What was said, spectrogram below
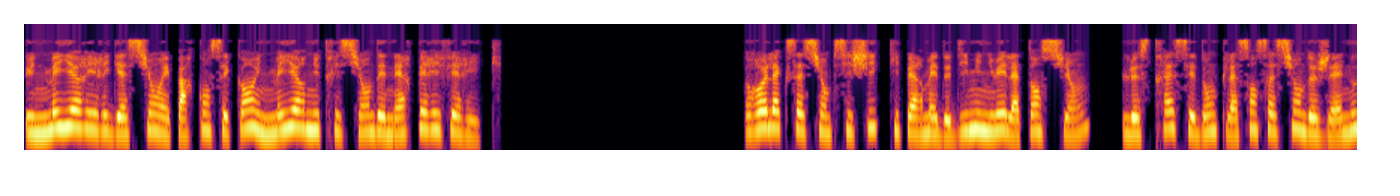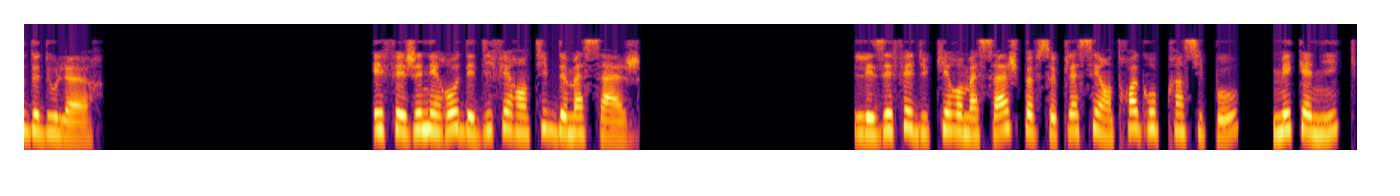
une meilleure irrigation et par conséquent une meilleure nutrition des nerfs périphériques. Relaxation psychique qui permet de diminuer la tension, le stress et donc la sensation de gêne ou de douleur. Effets généraux des différents types de massage. Les effets du chiromassage peuvent se classer en trois groupes principaux, mécanique,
